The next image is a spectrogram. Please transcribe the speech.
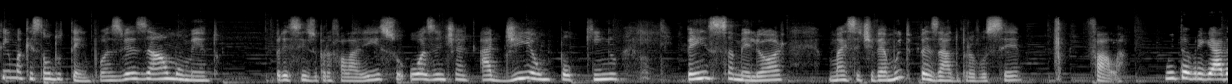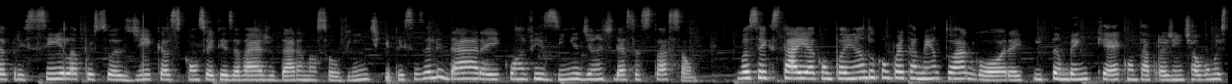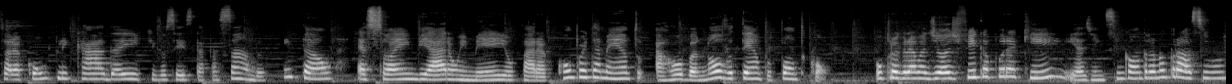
tem uma questão do tempo. Às vezes há um momento preciso para falar isso, ou a gente adia um pouquinho, pensa melhor, mas se tiver muito pesado para você, fala. Muito obrigada, Priscila, por suas dicas. Com certeza vai ajudar a nossa ouvinte que precisa lidar aí com a vizinha diante dessa situação. Você que está aí acompanhando o comportamento agora e também quer contar pra gente alguma história complicada aí que você está passando, então é só enviar um e-mail para comportamento@novotempo.com. O programa de hoje fica por aqui e a gente se encontra no próximo.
